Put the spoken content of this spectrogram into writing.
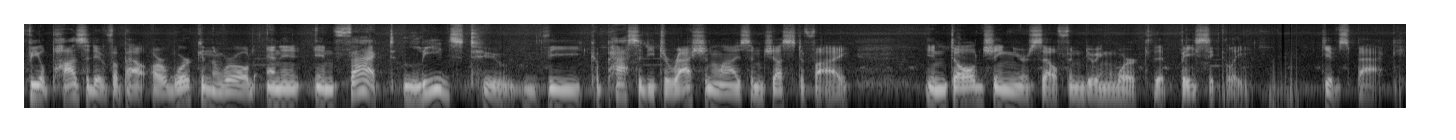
feel positive about our work in the world and it in fact leads to the capacity to rationalize and justify indulging yourself in doing work that basically gives back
